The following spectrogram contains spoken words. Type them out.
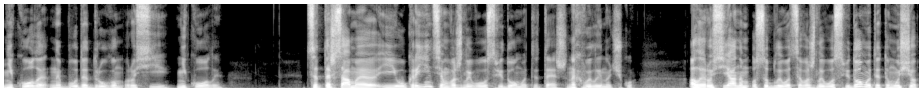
ніколи не буде другом Росії. Ніколи. Це те ж саме і українцям важливо усвідомити теж на хвилиночку. Але росіянам особливо це важливо усвідомити, тому що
